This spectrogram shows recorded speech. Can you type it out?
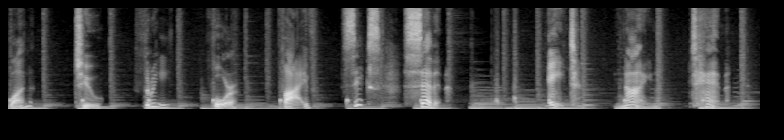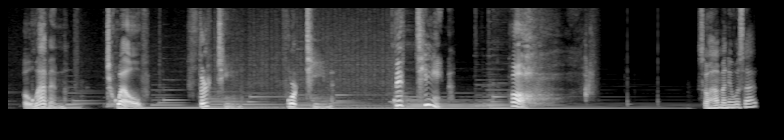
One, two, three, four, five, six, seven, eight, nine, ten, eleven, twelve, thirteen, fourteen, fifteen. Oh. So how many was that?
